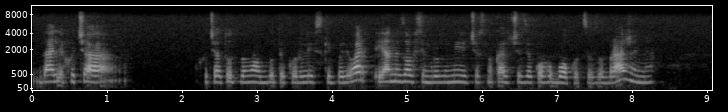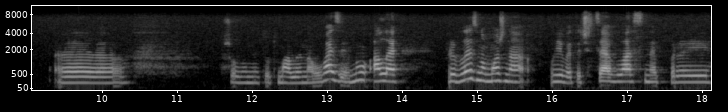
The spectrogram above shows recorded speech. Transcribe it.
далі, хоча, хоча тут би мав бути королівський бельвар, я не зовсім розумію, чесно кажучи, з якого боку це зображення. Е, що вони тут мали на увазі. Ну, але приблизно можна уявити, чи це, власне, при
